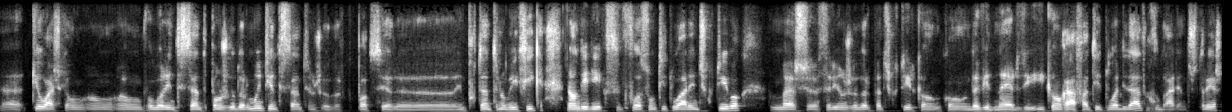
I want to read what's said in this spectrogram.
uh, que eu acho que é um, um, é um, valor interessante para um jogador muito interessante, um jogador que pode ser uh, importante no Benfica. Não diria que se fosse um titular indiscutível, mas uh, seria um jogador para discutir com, com David Neres e, e com Rafa a titularidade, rodar entre os três.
